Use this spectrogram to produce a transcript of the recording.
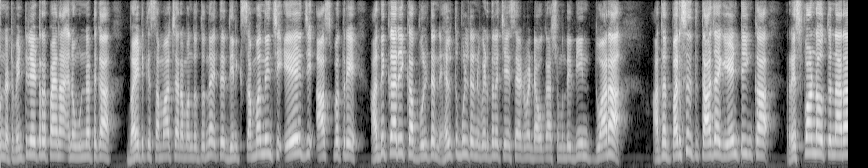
ఉన్నట్టు వెంటిలేటర్ పైన ఆయన ఉన్నట్టుగా బయటికి సమాచారం అందుతుంది. అయితే దీనికి సంబంధించి ఏజీ ఆసుపత్రి అధికారిక బులెటిన్ హెల్త్ బులెటిన్ విడుదల చేసేటువంటి అవకాశం ఉంది. దీని ద్వారా అతని పరిస్థితి తాజాగా ఏంటి? ఇంకా రెస్పాండ్ అవుతున్నారా?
